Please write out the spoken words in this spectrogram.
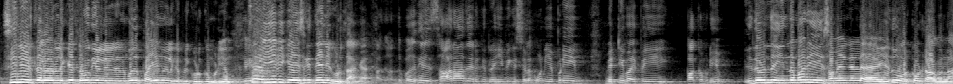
சீனியர் தலைவர்களுக்கே தொகுதிகள் இல்லைன்னு பையன்களுக்கு எப்படி கொடுக்க முடியும்? ஸோ ஈவி கேஸுக்கு தேனி கொடுத்தாங்க. அந்த- பகுதியில் சாராத இருக்கின்ற இவிகேஸ் இளங்கோவன் எப்படி வெற்றி வாய்ப்பை பார்க்க முடியும்? இது வந்து இந்த மாதிரி சமயங்களில் எது ஒர்க் அவுட் ஆகும்னா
